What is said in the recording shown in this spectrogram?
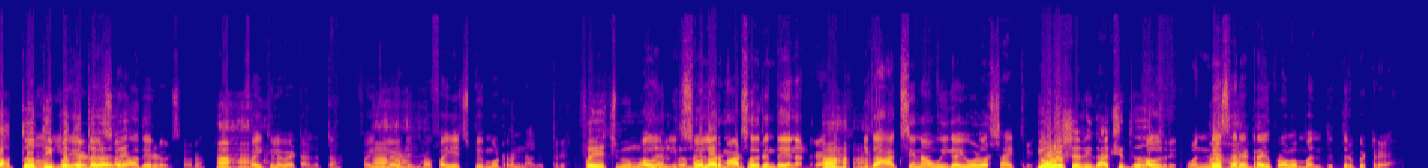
ಹತ್ತು ಹತ್ತು ಇದು ಇಪ್ಪತ್ತು ತರ ಇದೆ ಸಾವಿರ, ಅದು ಎರಡೂವರೆ ಸಾವಿರ. ಹಾ ಹಾ ಫೈವ್ ಕಿಲೋ ವ್ಯಾಟ್ ಆಗುತ್ತಾ? ಫೈವ್ ಹಾ, ಕಿಲೋ ಹಾ, ವ್ಯಾಟ್ ಇಂದ five H P motor run ಆಗುತ್ತೆ ರೀ ಫೈವ್ ಎಚ್ ಪಿ ಹೌದು ಇದು ಸೋಲಾರ್ ಮಾಡ್ಸೋದ್ರಿಂದ ಏನಂದ್ರೆ ಇದು ಹಾಕ್ಸಿ ನಾವು ಈಗ ಏಳು ವರ್ಷ ಆಯ್ತ್ರಿ. ಏಳು ವರ್ಷ ರೀ ಇದು ಹಾಕ್ಸಿದ್ದು? ಹೌದ್ರಿ. ಒಂದೇ ಹಾ, ಹಾ, ಸರಿ ಹಾ. ಡ್ರೈವ್ ಪ್ರಾಬ್ಲಮ್ ಬಂದಿದ್ರ ಬಿಟ್ರೆ ಮೋಟರ್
